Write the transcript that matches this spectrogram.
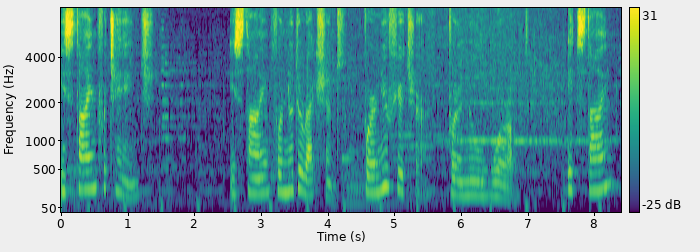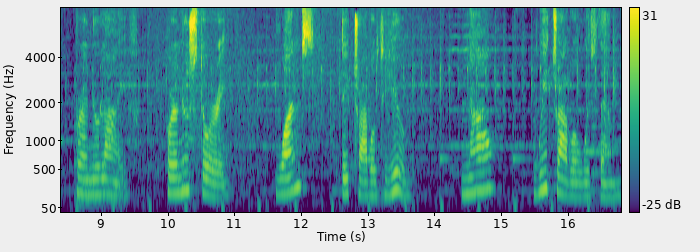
It's time for change. It's time for new directions, for a new future, for a new world. It's time for a new life, for a new story. Once they travel to you. Now we travel with them.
